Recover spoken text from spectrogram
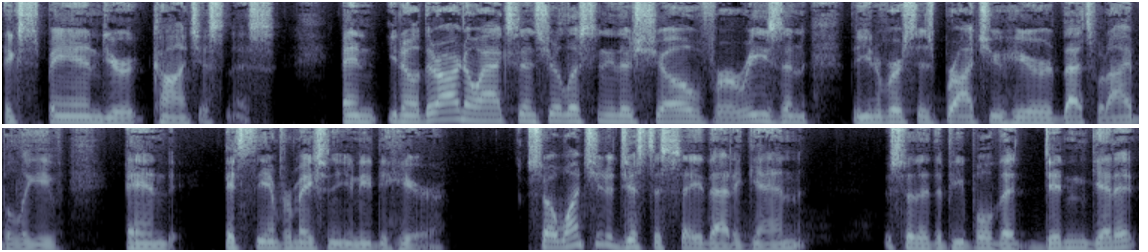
expand your consciousness. And, you know, there are no accidents. You're listening to this show for a reason. The universe has brought you here. That's what I believe. And it's the information that you need to hear. So I want you to just to say that again so that the people that didn't get it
